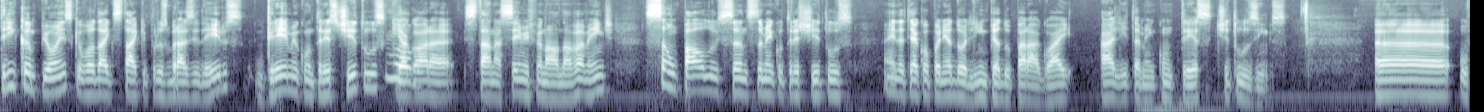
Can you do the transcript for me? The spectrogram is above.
tricampeões, que eu vou dar destaque para os brasileiros. Grêmio com três títulos, que agora está na semifinal novamente. São Paulo e Santos também com três títulos. Ainda tem a companhia do Olímpia do Paraguai ali também com três títulozinhos. Ah, o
